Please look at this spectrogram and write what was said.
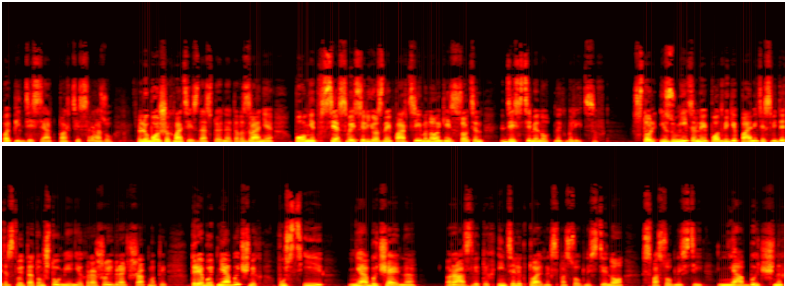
по 50 партий сразу. Любой шахматист, достойный этого звания, помнит все свои серьезные партии и многие сотен десятиминутных блицев. Столь изумительные подвиги памяти свидетельствуют о том, что умение хорошо играть в шахматы требует необычных, пусть и необычайно развитых интеллектуальных способностей, но способностей необычных,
